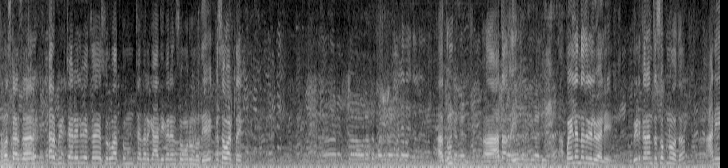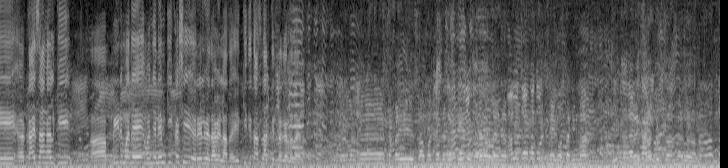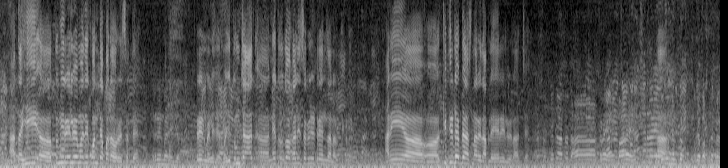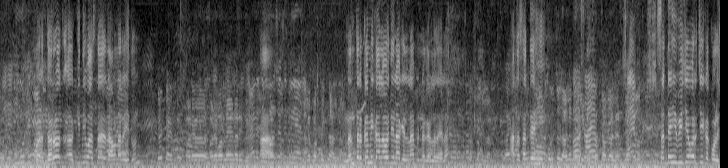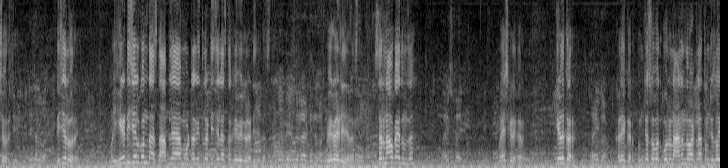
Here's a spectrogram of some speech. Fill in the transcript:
नमस्कार सर. तर बीडच्या रेल्वेचं सुरुवात तुमच्यासारख्या अधिकाऱ्यांसमोरून होते. कसं वाटतंय? तुम आता पहिल्यांदाच रेल्वे आली. बीडकरांचं स्वप्न होतं. आणि काय सांगाल की बीडमध्ये म्हणजे नेमकी कशी रेल्वे धावेल आता? हे किती तास लागतील नगरला जायला? सकाळी सहा पंचावन्न निघते ते साडेबाराला येणार. इथनं एक वाजता निघणार. संध्याकाळी सहा तीसला जाणार आता ही अ, तुम्ही रेल्वेमध्ये कोणत्या पदावर आहे सध्या? Train manager. Train manager. म्हणजे तुमच्या आत- अ, नेतृत्वाखाली सगळी ट्रेन जाणार तिकडं. आणि अ, किती डबे असणार आहेत आपल्या या रेल्वेला आजच्या? सध्या तर आता दहा अकरा आहे बारा आहे. नंतर उद्यापासून काय होतं. बरं, दररोज अ, किती वाजता धावणार आहे इथून? ते टाईम साडे साडेबाराला येणार इथे हां. एक वाजता इथनं हलणार नंतर कमी कालावधी लागेल ना नगरला जायला? नंतर कमी लागणार आता सध्या ही पुढचं झालं नाही इलेक्शन चालू झाल्यानंतर सध्या ही विजेवरची का कोळशेवरची? डिझेलवर. डिझेलवर आहे. मग हे डिझेल कोणतं असतं? आपल्या मोटारीतलं डिझेल असतं का हे वेगळं असतं? डिझेल असतो. वेगळं डिझेल असतं. सर नाव काय तुमचं? महेश खळे महेश केळकर केळकर. खळेकर. खळेकर. तुमच्यासोबत बोलून आनंद वाटला तुमच्यासोबत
